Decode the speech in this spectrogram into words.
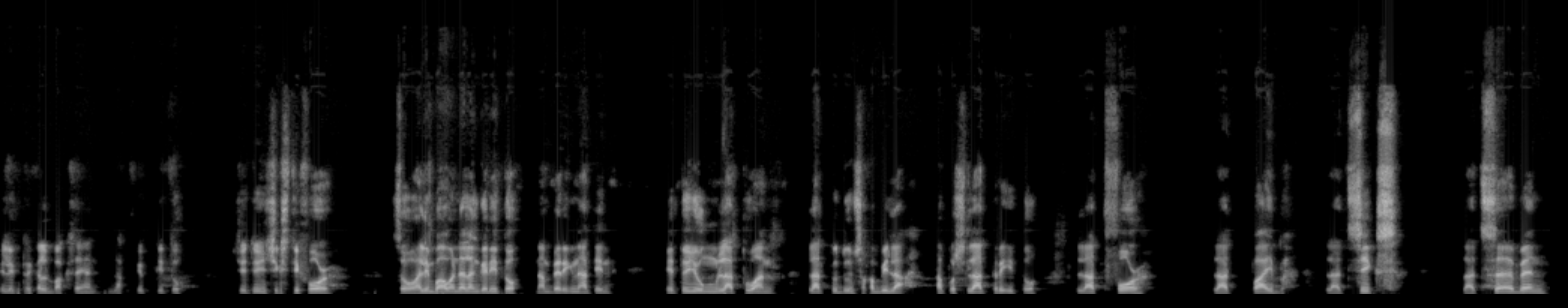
electrical box ayan. Block 52. So, ito yung 64. So, halimbawa na lang ganito. Numbering natin. Ito yung lot 1. Lot 2 dun sa kabila. Tapos lot 3 ito. Lot 4. Lot 5. Lot 6. Lot 7.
